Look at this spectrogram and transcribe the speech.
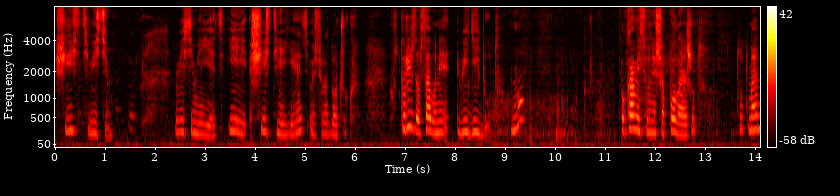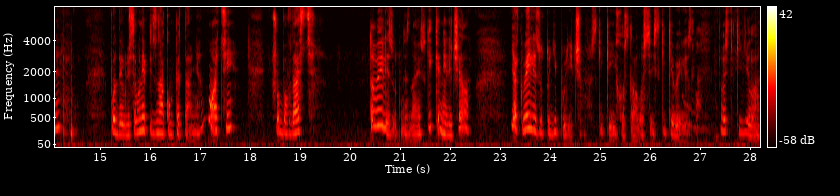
6, 8. 8 яєць. І 6 яєць, ось радочок. Скоріш за все, вони відійдуть. Ну, поки вони ще полежуть тут в мене. Подивлюся, вони під знаком питання. Ну, а ці, якщо Бог дасть, то вилізуть, не знаю, скільки не лічила. Як вилізуть, тоді полічимо, скільки їх осталося і скільки вилізло. Ось такі діла.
